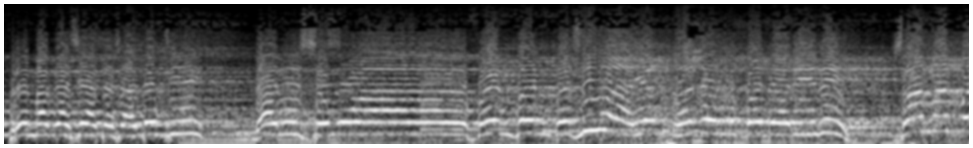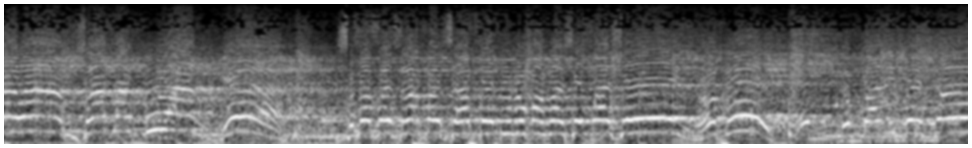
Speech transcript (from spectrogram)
terima kasih atas atensi sampai di rumah masing-masing? Oke kembali besok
